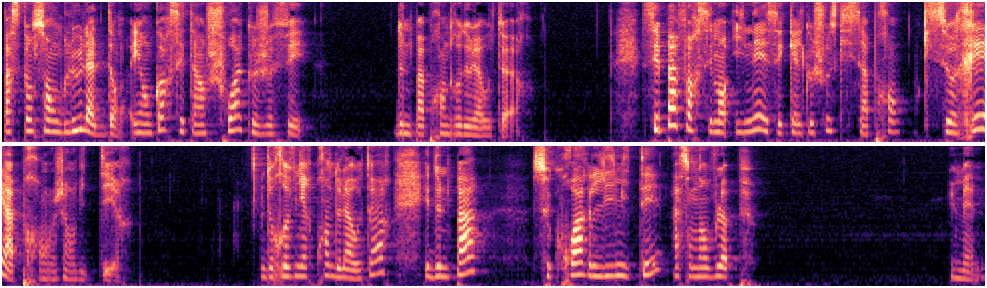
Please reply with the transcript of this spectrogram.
Parce qu'on s'englue là-dedans. Et encore, c'est un choix que je fais de ne pas prendre de la hauteur. C'est pas forcément inné, c'est quelque chose qui s'apprend, qui se réapprend, j'ai envie de dire. De revenir prendre de la hauteur et de ne pas se croire limité à son enveloppe humaine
